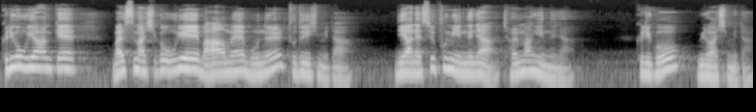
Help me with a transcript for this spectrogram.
그리고 우리와 함께 말씀하시고 우리의 마음의 문을 두드리십니다. 네 안에 슬픔이 있느냐, 절망이 있느냐. 그리고 위로하십니다.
